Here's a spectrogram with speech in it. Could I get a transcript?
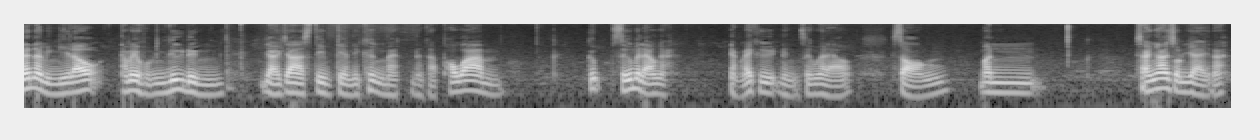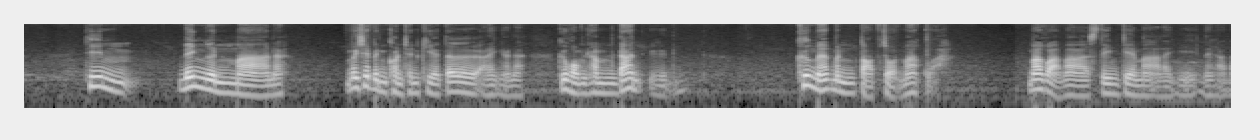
แนะนำอย่างนี้แล้วทำไมผมดื้อดึง อยากจะสตรีมเกมในเครื่อง Mac นะครับ เพราะว่าก็ซื้อมาแล้วไงอย่างแรกคือหนึ่งซื้อมาแล้วสองมันสายงานส่วนใหญ่นะ ที่ได้เงินมานะ ไม่ใช่เป็น content creator อะไรเงี้ยนะ คือผมทำด้านอื่น เครื่อง Mac มันตอบโจทย์มากกว่า มากกว่ามา stream เกมมาอะไรอย่างนี้นะครับ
